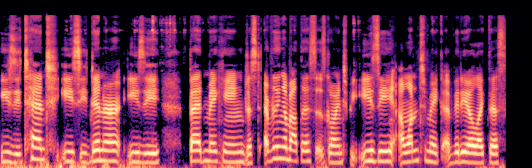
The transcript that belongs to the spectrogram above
Easy tent, easy dinner, easy bed making, just everything about this is going to be easy. I wanted to make a video like this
